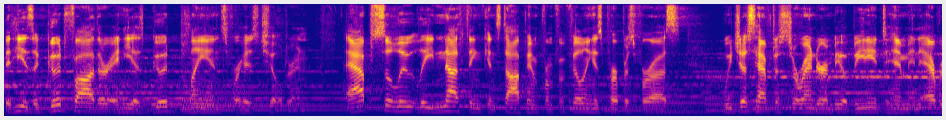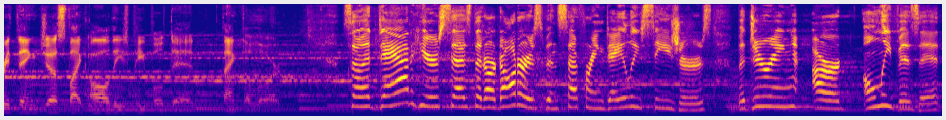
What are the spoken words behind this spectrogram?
that he is a good father and he has good plans for his children. Absolutely nothing can stop him from fulfilling his purpose for us. We just have to surrender and be obedient to him in everything just like all these people did. Thank the Lord. So, a dad here says that our daughter has been suffering daily seizures, but during our only visit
